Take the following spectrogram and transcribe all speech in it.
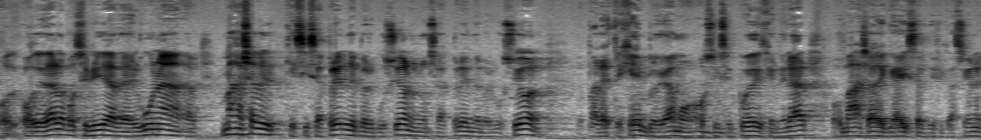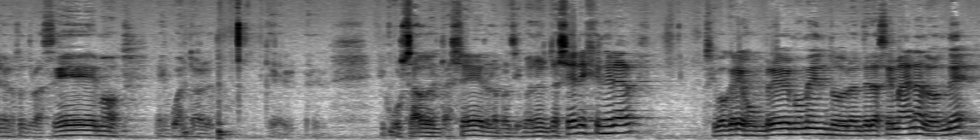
o, o de dar la posibilidad de alguna, más allá de que si se aprende percusión o no se aprende percusión, para este ejemplo, digamos, o si se puede generar, o más allá de que hay certificaciones que nosotros hacemos en cuanto al que el cursado del taller o la participación del taller, es generar, si vos querés, un breve momento durante la semana donde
